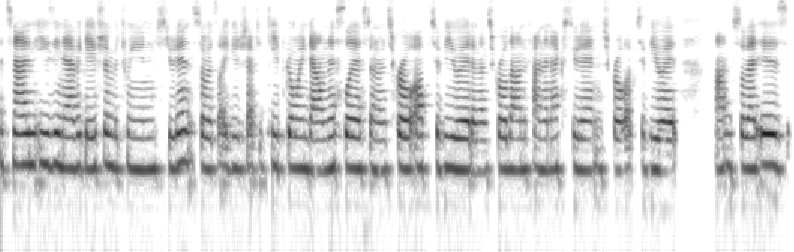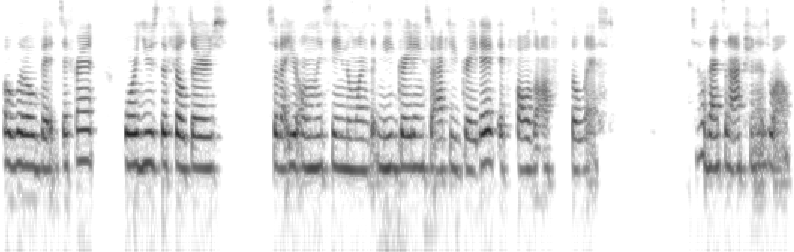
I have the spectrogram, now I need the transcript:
it's not an easy navigation between students. So it's like you just have to keep going down this list and then scroll up to view it and then scroll down to find the next student and scroll up to view it. Um, so that is a little bit different. Or use the filters so that you're only seeing the ones that need grading. So after you grade it, it falls off the list. So that's an option as well.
